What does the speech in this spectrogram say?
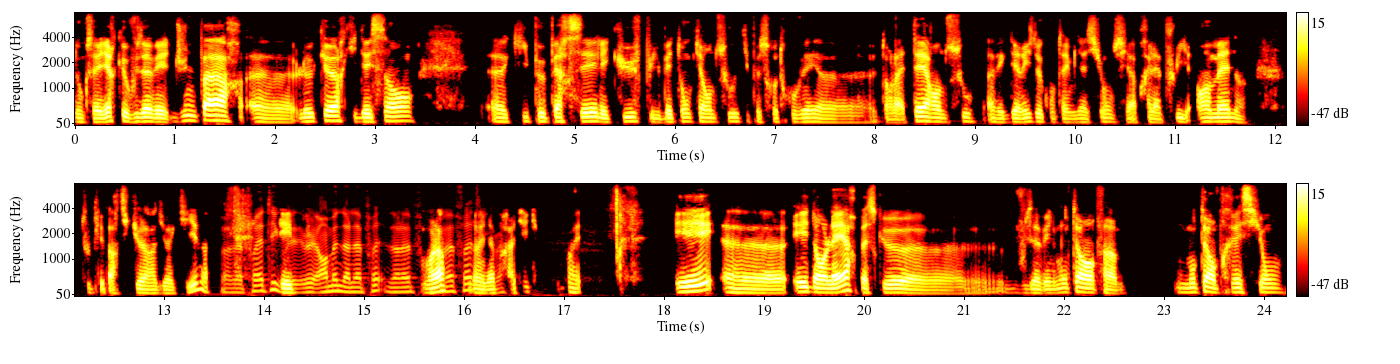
Donc ça veut dire que vous avez d'une part le cœur qui descend euh, qui peut percer les cuves, puis le béton qui est en dessous, qui peut se retrouver euh, dans la terre en dessous, avec des risques de contamination si après la pluie emmène toutes les particules radioactives. Dans la pratique, et, emmène dans la, dans la, voilà, dans la, dans la pratique. Ouais. Et, euh, et dans l'air, parce que vous avez une montée, en, enfin, une montée en pression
